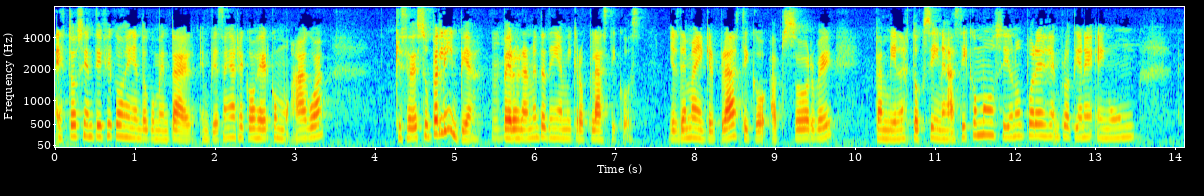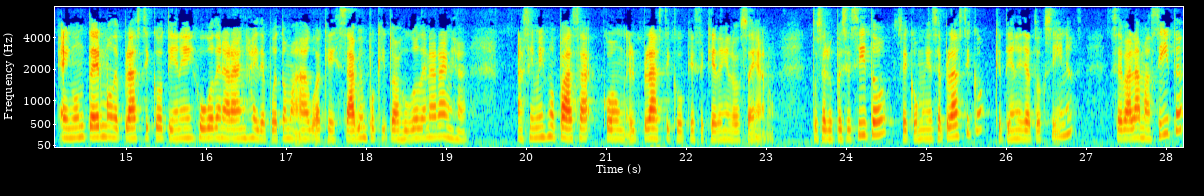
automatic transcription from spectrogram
estos científicos en el documental empiezan a recoger como agua que se ve súper limpia, pero realmente tenía microplásticos. Y el tema es que el plástico absorbe también las toxinas, así como si uno, por ejemplo, tiene en un, en un termo de plástico, tiene jugo de naranja y después toma agua que sabe un poquito a jugo de naranja, así mismo pasa con el plástico que se queda en el océano. Entonces los pececitos se comen ese plástico que tiene ya toxinas, se va la masita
